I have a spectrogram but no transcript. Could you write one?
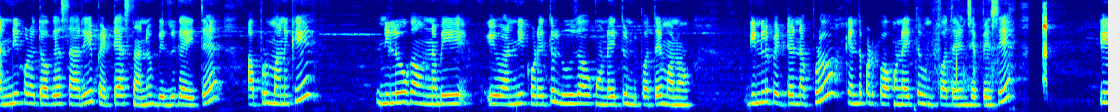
అన్నీ కూడా ఒకేసారి పెట్టేస్తాను బిర్రుగా అయితే. అప్పుడు మనకి నిలువుగా ఉన్నవి ఇవన్నీ కూడా అయితే లూజ్ అవ్వకుండా అయితే ఉండిపోతాయి. మనం గిన్నెలు పెట్టినప్పుడు కింద పడిపోకుండా అయితే ఉండిపోతాయని చెప్పేసి. ఈ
